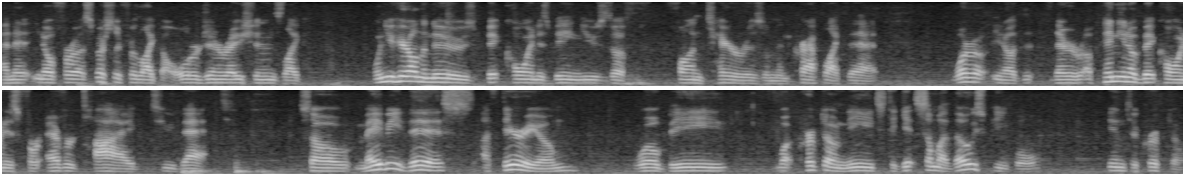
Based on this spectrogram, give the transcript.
and it, you know, for especially for like the older generations, like when you hear on the news Bitcoin is being used to fund terrorism and crap like that, what are, you know, th- their opinion of Bitcoin is forever tied to that. So maybe this Ethereum will be what crypto needs to get some of those people into crypto.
